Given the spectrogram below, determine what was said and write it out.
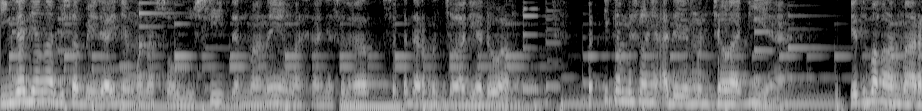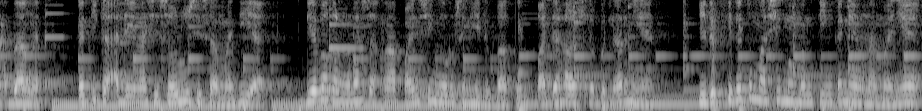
Hingga dia nggak bisa bedain yang mana solusi dan mana yang hanya sekedar, sekedar mencela dia doang ketika misalnya ada yang mencela dia dia tuh bakalan marah banget. Ketika ada yang ngasih solusi sama dia dia bakal ngerasa ngapain sih ngurusin hidup aku? Padahal sebenarnya hidup kita tuh masih mementingkan yang namanya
